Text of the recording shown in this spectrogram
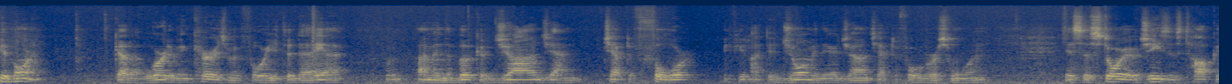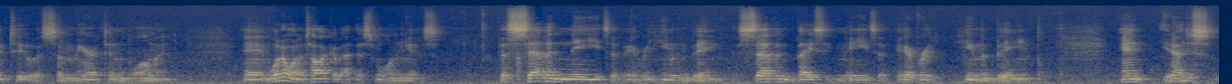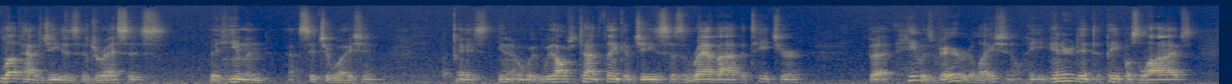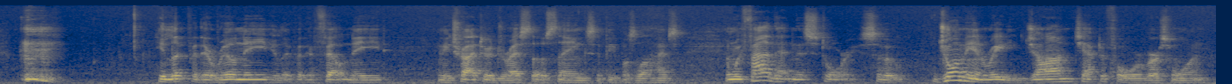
Good morning. Got a word of encouragement for you today. I, I'm in the book of John, John, chapter 4. If you'd like to join me there, John chapter 4, verse 1. It's the story of Jesus talking to a Samaritan woman. And what I want to talk about this morning is the seven needs of every human being, the seven basic needs of every human being. And, you know, I just love how Jesus addresses the human uh, situation. He's, you know, we, we oftentimes think of Jesus as the rabbi, the teacher, but he was very relational. He entered into people's lives. he looked for their real need, he looked for their felt need, and he tried to address those things in people's lives. And we find that in this story. So join me in reading John chapter 4, verse 1.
